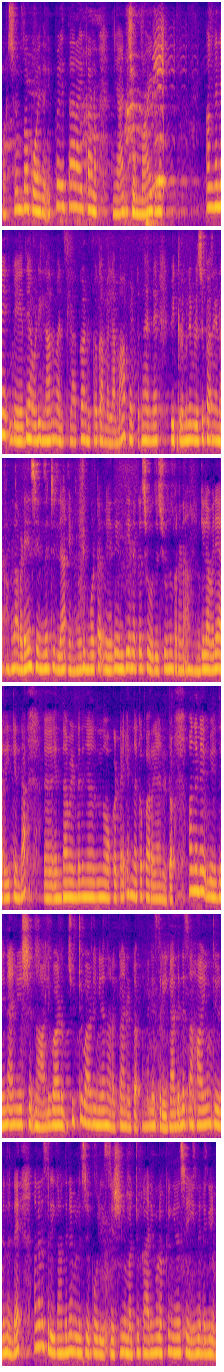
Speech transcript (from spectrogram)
കുറച്ച് മുമ്പാണ് പോയത്. ഇപ്പോൾ എത്താറായി കാണും. ഞാൻ ചുമ്മാ അങ്ങനെ വേദ അവിടെ ഇല്ലയെന്ന് മനസ്സിലാക്കുകയാണ് കേട്ടോ കമലമ്മ പെട്ടെന്ന് തന്നെ വിക്രമിനെ വിളിച്ച് പറയണം അവൾ അവിടെയും ചെന്നിട്ടില്ല. എന്നോട് ഇങ്ങോട്ട് വേദ എന്ത് എന്നൊക്കെ ചോദിച്ചു എന്ന് പറയണം. ആ എങ്കിൽ അവരെ അറിയിക്കേണ്ട. എന്താ വേണ്ടത് ഞാൻ നോക്കട്ടെ എന്നൊക്കെ പറയാൻ കേട്ടോ അങ്ങനെ വേദേനെ അന്വേഷിച്ച് നാലുപാടും ചുറ്റുപാടും ഇങ്ങനെ നടക്കാൻ കേട്ടോ അങ്ങനെ ശ്രീകാന്തിന്റെ സഹായവും തേടുന്നുണ്ട്. അങ്ങനെ ശ്രീകാന്തിനെ വിളിച്ച് പോലീസ് സ്റ്റേഷനിലും മറ്റു കാര്യങ്ങളൊക്കെ ഇങ്ങനെ ചെയ്യുന്നുണ്ടെങ്കിലും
